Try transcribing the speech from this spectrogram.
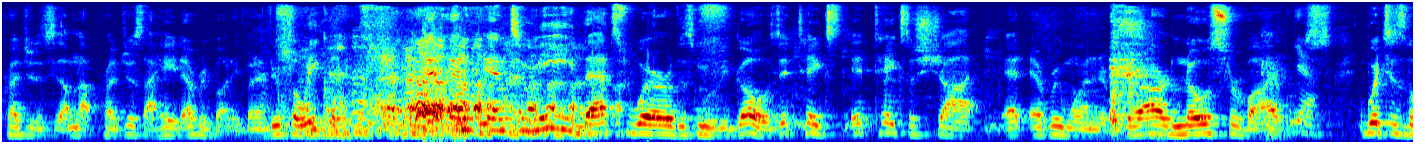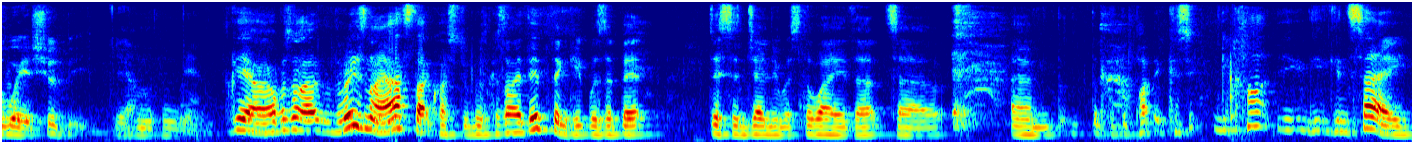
prejudiced, I'm not prejudiced. I hate everybody, but I do so equally. and, and, and to me, that's where this movie goes. It takes it takes a shot at everyone. and There are no survivors, Yeah. which is the way it should be. Yeah. yeah, I was. Uh, the reason I asked that question was because I did think it was a bit disingenuous the way that uh, um, because you can't you, you can say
